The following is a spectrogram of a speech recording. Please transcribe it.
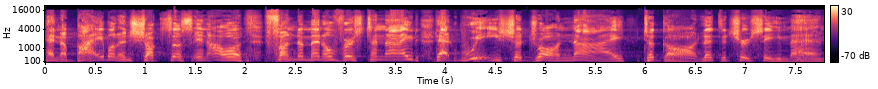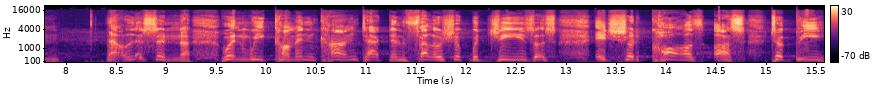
And the Bible instructs us in our fundamental verse tonight that we should draw nigh to God. Let the church say amen. Now, listen, when we come in contact and fellowship with Jesus, it should cause us to be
